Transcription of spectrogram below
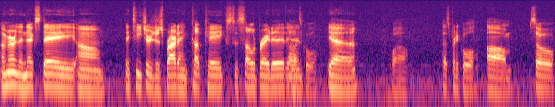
i remember the next day um the teacher just brought in cupcakes to celebrate it Oh, and that's cool. yeah Wow, that's pretty cool. Um, so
